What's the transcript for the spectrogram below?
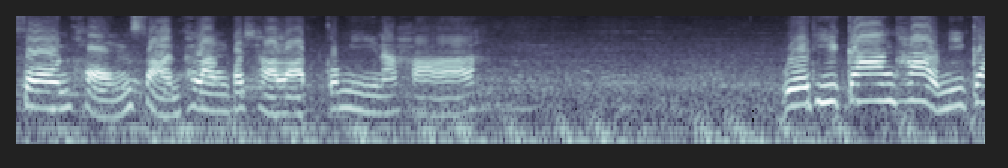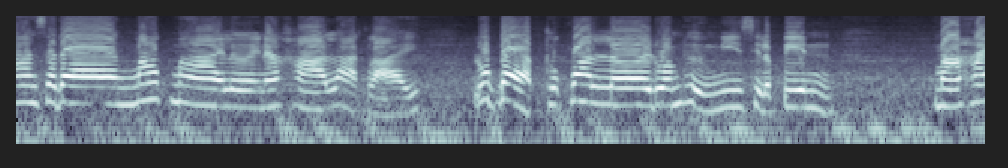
โซนของสารพลังประชารัฐก็มีนะคะ เวทีกลางค่ะมีการแสดงมากมายเลยนะคะ หลากหลายรูปแบบทุกวันเลย รวมถึงมีศิลปินมาให้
